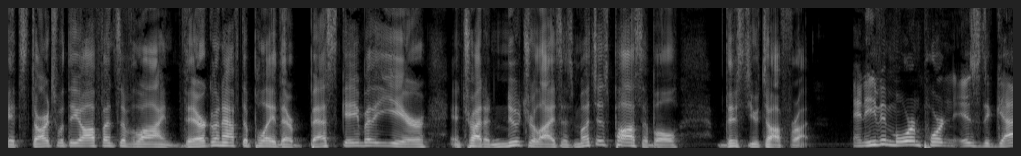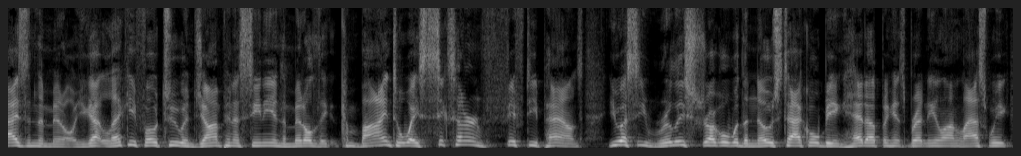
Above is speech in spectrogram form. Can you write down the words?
it starts with the offensive line. They're going to have to play their best game of the year and try to neutralize as much as possible this Utah front. And even more important is the guys in the middle. You got Leki Fotu and John Penisini in the middle. They combined to weigh 650 pounds. USC really struggled with the nose tackle being head up against Brett Neilon last week.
